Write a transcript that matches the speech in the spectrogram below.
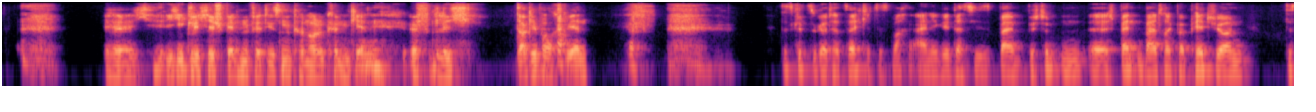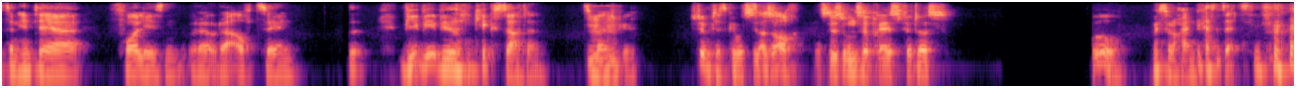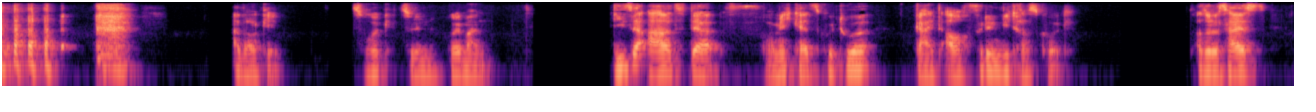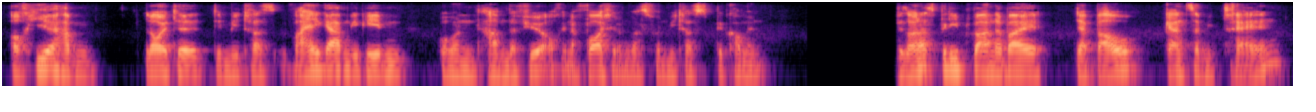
Äh, jegliche Spenden für diesen Kanal können gerne öffentlich dargebracht werden. Das gibt sogar tatsächlich, das machen einige, dass sie beim bestimmten äh, Spendenbeitrag bei Patreon das dann hinterher vorlesen oder, oder aufzählen. Wie, wie, wie solchen Kickstartern zum mhm. Beispiel. Stimmt, das gibt es also auch. Was ist unser Preis für das? Oh, müssen wir noch einen festsetzen. Aber okay. Zurück zu den Römern. Diese Art der Frömmigkeitskultur galt auch für den Mithras-Kult. Also das heißt, auch hier haben Leute dem Mithras Weihgaben gegeben und haben dafür auch in der Vorstellung was von Mithras bekommen. Besonders beliebt waren dabei der Bau ganzer Miträlen,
